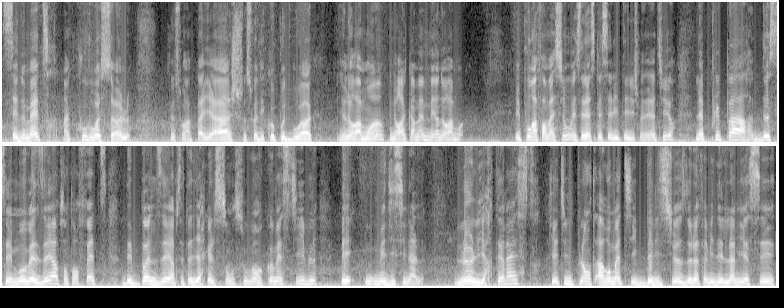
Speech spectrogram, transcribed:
c'est de mettre un couvre-sol, que ce soit un paillage, que ce soit des copeaux de bois. Il y en aura moins, il y en aura quand même, mais il y en aura moins. Et pour information, et c'est la spécialité du chemin de la nature, la plupart de ces mauvaises herbes sont en fait des bonnes herbes, c'est-à-dire qu'elles sont souvent comestibles et ou médicinales. Le lierre terrestre, qui est une plante aromatique délicieuse de la famille des lamiacées,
